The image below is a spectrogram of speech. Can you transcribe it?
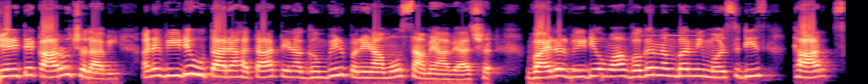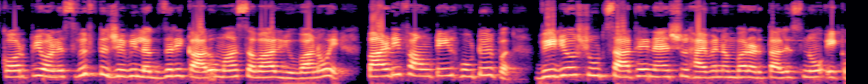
જે રીતે કારો ચલાવી અને વીડિયો ઉતાર્યા હતા તેના ગંભીર પરિણામો સામે આવ્યા છે. વાયરલ વિડીયોમાં વગર નંબરની મર્સિડીઝ, થાર, સ્કોર્પિયો અને સ્વિફ્ટ જેવી લક્ઝરી કારોમાં સવાર યુવાનોએ પારડી ફાઉન્ટેન હોટેલ પર વીડિયો શૂટ સાથે નેશનલ હાઈવે નંબર અડતાલીસનો એક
